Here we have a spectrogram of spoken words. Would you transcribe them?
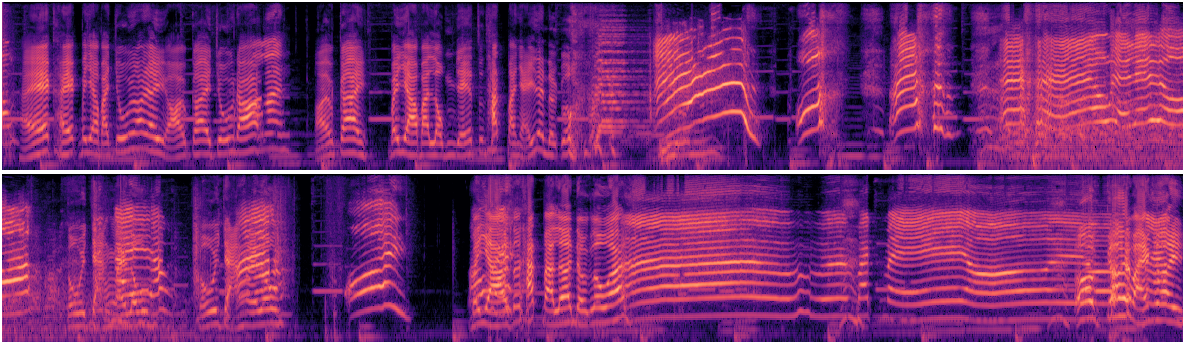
không thiệt thiệt bây giờ bà chú nói đi rồi ok chú đó Rồi. ok bây giờ bà lùng vậy tôi thách bà nhảy lên được luôn À, tôi chặn lại luôn tôi chặn lại luôn lên được luôn á. À, bắt mẹ rồi. Ok, bạn ơi.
